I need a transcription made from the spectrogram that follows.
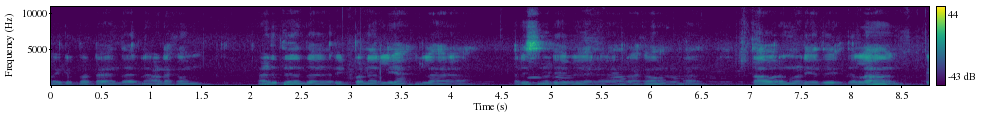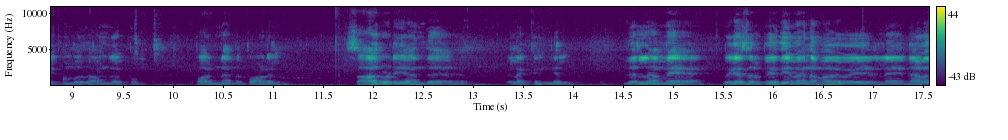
வைக்கப்பட்ட அந்த நாடகம் அடுத்து அந்த ரீட் பண்ணார் இல்லையா? இல்லை அரிசனுடைய ரகம் தாவரங்களுடையது இதெல்லாம் கேட்கும்போது அவங்க இப்போ பாடின அந்த பாடல் சாருடைய அந்த விளக்கங்கள் இதெல்லாமே மிக சிறப்பு. எதையுமே நம்ம என்னால்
